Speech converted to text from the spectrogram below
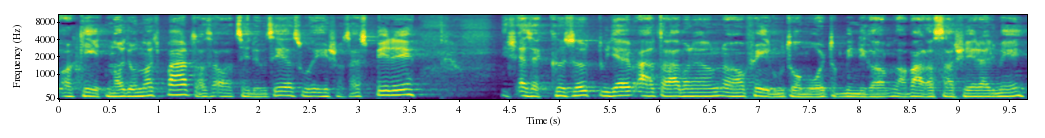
a két nagyon nagy párt, az a CDU-CSU és az SPD, és ezek között ugye általában a félúton volt mindig a, a választási eredmény,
